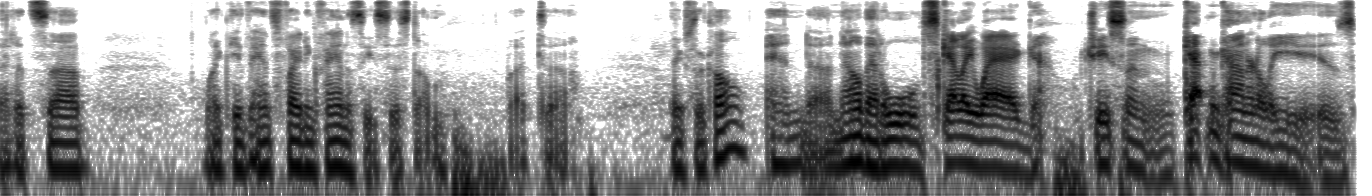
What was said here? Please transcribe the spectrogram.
that it's uh, like the Advanced Fighting Fantasy system. But uh, thanks for the call. And uh, now that old scallywag Jason Captain Connerly is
